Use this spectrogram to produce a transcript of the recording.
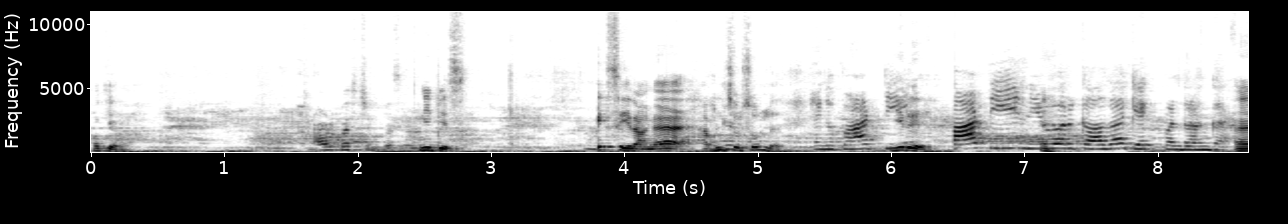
ஓகே அவ்வளோ பேச பேசுகிறேன் நீ பேசு. கேக் செய்கிறாங்க அப்படின்னு சொல்லி சொல்லு. எங்க பாட்டி இரு. பாட்டி நியூயருக்காக கேக் பண்றாங்க. ஆ.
